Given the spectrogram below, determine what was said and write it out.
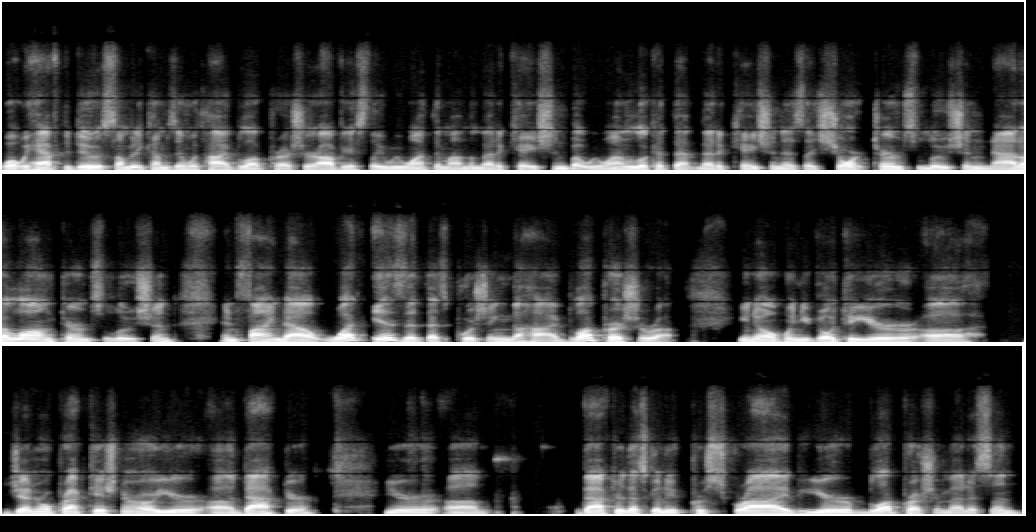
what we have to do is somebody comes in with high blood pressure obviously we want them on the medication but we want to look at that medication as a short-term solution not a long-term solution and find out what is it that's pushing the high blood pressure up. You know when you go to your uh, general practitioner or your uh, doctor your um, doctor that's going to prescribe your blood pressure medicine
